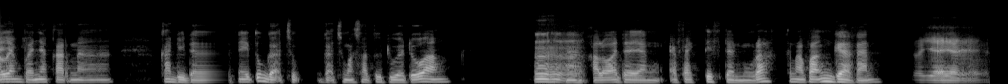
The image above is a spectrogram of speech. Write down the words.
biaya yang banyak karena kandidatnya itu nggak nggak cuma satu dua doang. Hmm, Nah, hmm. kalau ada yang efektif dan murah, kenapa enggak kan? Oh, iya, iya, iya.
